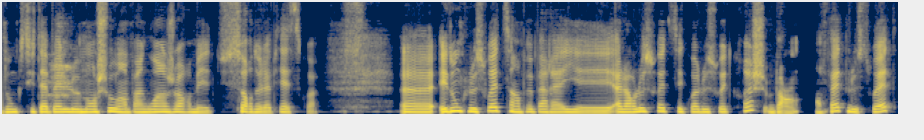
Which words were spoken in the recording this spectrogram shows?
donc, si tu appelles le manchot un pingouin, genre, mais tu sors de la pièce, quoi. et donc, le sweat, c'est un peu pareil. Et alors, le sweat, c'est quoi? Le sweat crush? Ben, en fait, le sweat,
